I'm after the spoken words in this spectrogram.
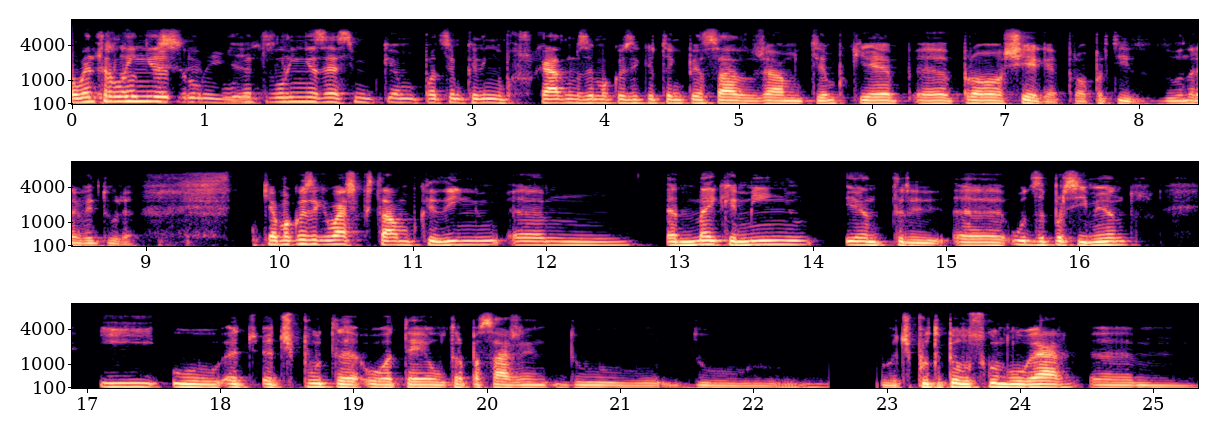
O entre linhas, entre linhas? entre linhas é assim, é um- pode ser um bocadinho rebuscado, mas é uma coisa que eu tenho pensado já há muito tempo, que é eh, para o Chega, para o partido do André Ventura. Que é uma coisa que eu acho que está um bocadinho hum, a meio caminho entre eh, o desaparecimento e o- a, a disputa ou até a ultrapassagem do, do disputa pelo segundo lugar hum,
